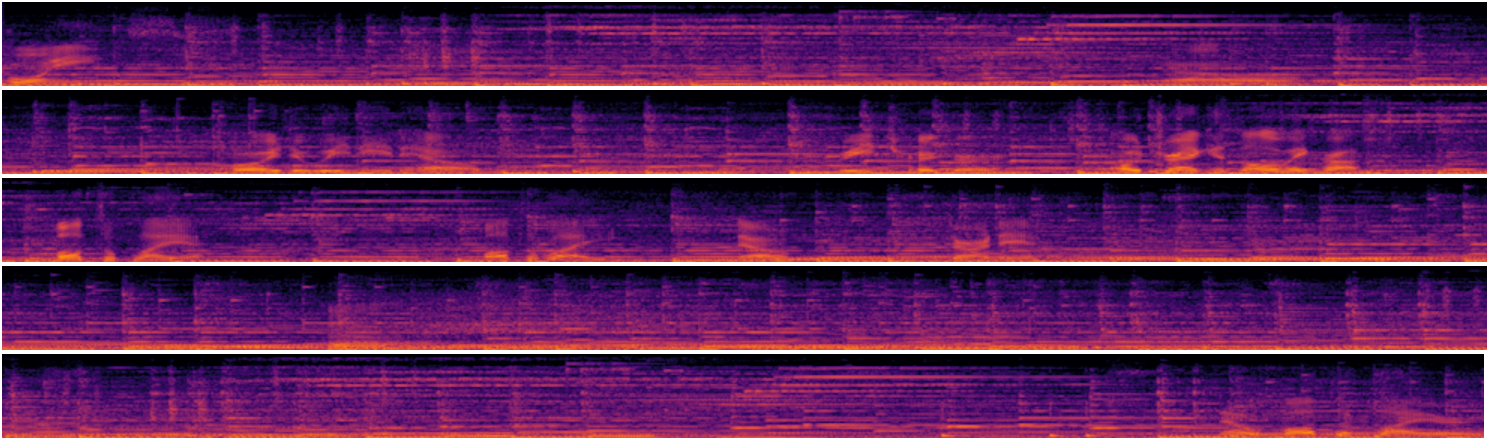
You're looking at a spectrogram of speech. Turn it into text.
coins. Uh oh. Boy, do we need help. Retrigger. Oh, dragons all the way across. Multiply it. Multiply. No. Darn it. No multipliers.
